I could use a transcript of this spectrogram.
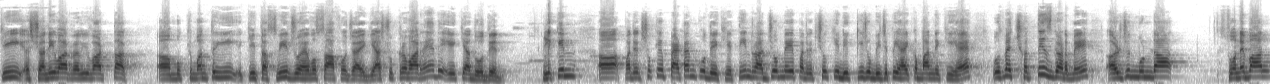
कि शनिवार, रविवार तक मुख्यमंत्री की तस्वीर जो है वो साफ़ हो जाएगी। आज शुक्रवार है एक या दो दिन। लेकिन पर्यवेक्षकों के पैटर्न को देखिए, तीन राज्यों में पर्यवेक्षकों की नियुक्ति जो बीजेपी हाईकमान ने की है, उसमें छत्तीसगढ़ में अर्जुन मुंडा, सोनेवाल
